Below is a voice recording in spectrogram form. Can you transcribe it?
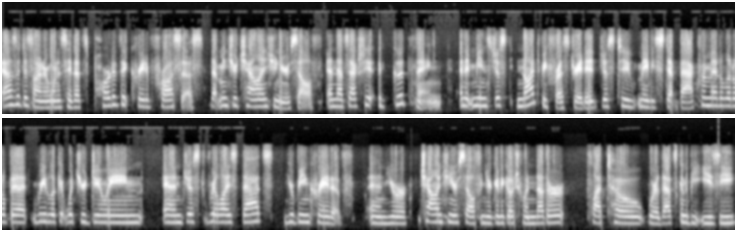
as a designer, I want to say that's part of the creative process. That means you're challenging yourself, and that's actually a good thing. And it means just not to be frustrated, just to maybe step back from it a little bit, relook at what you're doing, and just realize that's you're being creative and you're challenging yourself and you're going to go to another plateau where that's going to be easy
